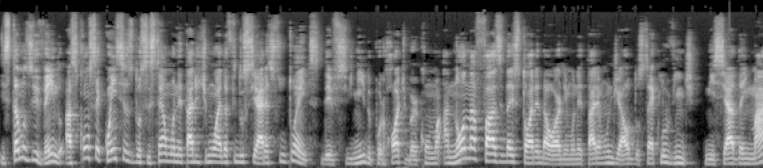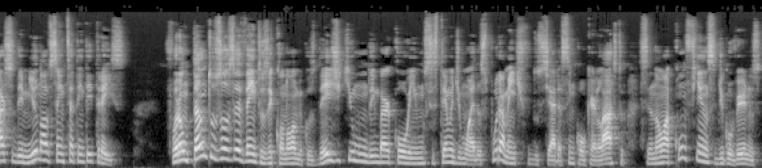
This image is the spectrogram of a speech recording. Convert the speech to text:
Estamos vivendo as consequências do sistema monetário de moedas fiduciárias flutuantes, definido por Rothbard como a nona fase da história da ordem monetária mundial do século XX, iniciada em março de 1973. Foram tantos os eventos econômicos desde que o mundo embarcou em um sistema de moedas puramente fiduciárias sem qualquer lastro, senão a confiança de governos,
